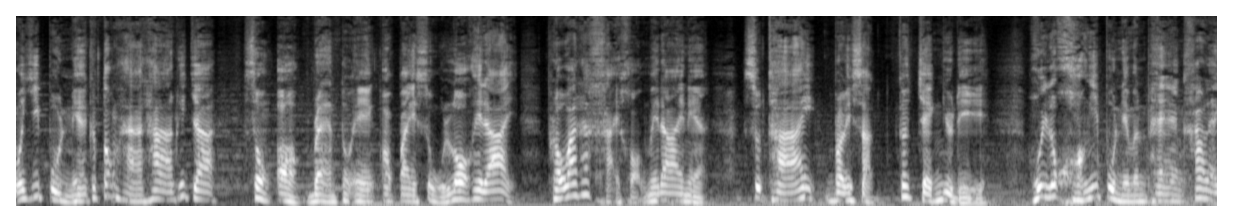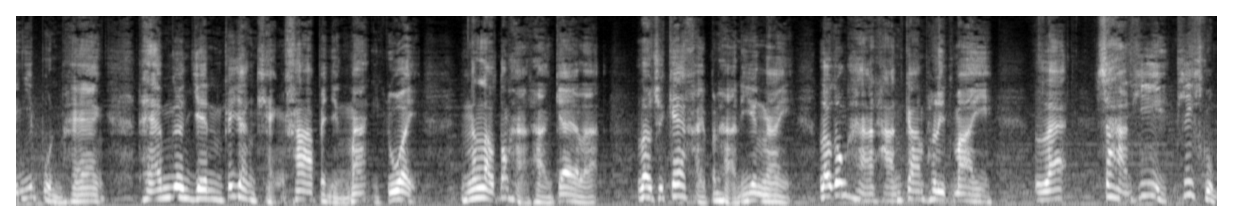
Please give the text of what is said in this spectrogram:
ว่าญี่ปุ่นเนี่ยก็ต้องหาทางที่จะส่งออกแบรนด์ตัวเองออกไปสู่โลกให้ได้ เพราะว่าถ้าขายของไม่ได้เนี่ย สุดท้ายบริษัทก็เจ๊งอยู่ดี หุยแล้วของญี่ปุ่นเนี่ยมันแพงค่าวแรงญี่ปุ่นแพง แถมเงินเยนก็ยังแข็งค่าเป็นอย่างมากอีกด้วย งั้นเราต้องหาทางแก้ละ เราจะแก้ไขปัญหานี้ยังไง เราต้องหาฐานการผลิตใหม่ และสถานที่ที่กลุ่ม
